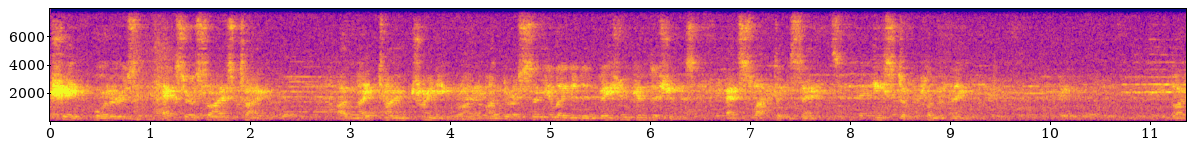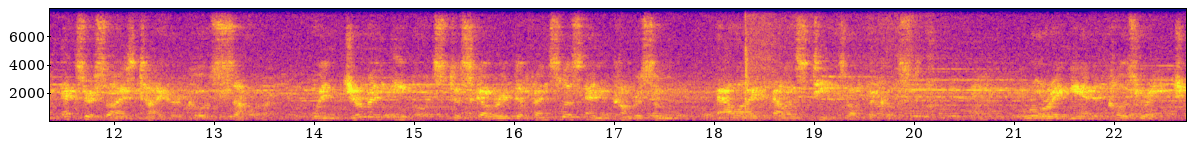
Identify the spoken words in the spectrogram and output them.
SHAEF orders Exercise Tiger, a nighttime training run under simulated invasion conditions at Slapton Sands, east of Plymouth, England. But Exercise Tiger goes sour when German E-boats discover defenseless and cumbersome Allied LSTs off the coast roaring in at close range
